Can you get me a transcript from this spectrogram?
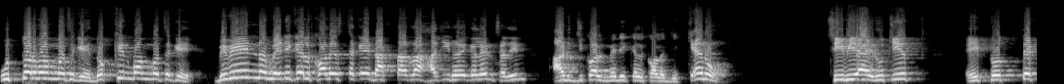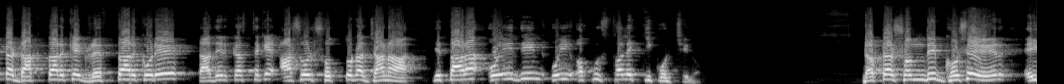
উত্তরবঙ্গ থেকে, দক্ষিণবঙ্গ থেকে বিভিন্ন মেডিকেল কলেজ থেকে ডাক্তাররা হাজির হয়ে গেলেন সেদিন আরজিকল মেডিকেল কলেজে কেন? সিবিআই উচিত এই প্রত্যেকটা ডাক্তারকে গ্রেফতার করে তাদের কাছ থেকে আসল সত্যটা জানা যে তারা ওই দিন ওই অকুস্থলে কি করছিল। ডক্টর সন্দীপ ঘোষের এই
